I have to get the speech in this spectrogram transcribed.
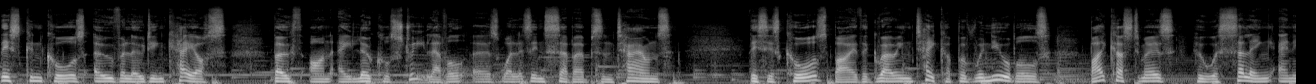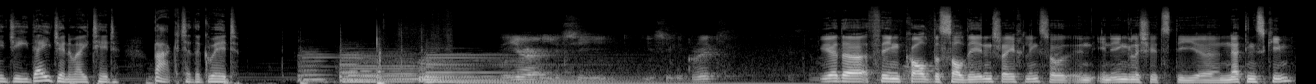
This can cause overloading chaos, both on a local street level as well as in suburbs and towns. This is caused by the growing take up of renewables by customers who were selling energy they generated back to the grid. Here you see you see the grid. We had a thing called the salderingsregeling, so in, in English it's the uh, netting scheme.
